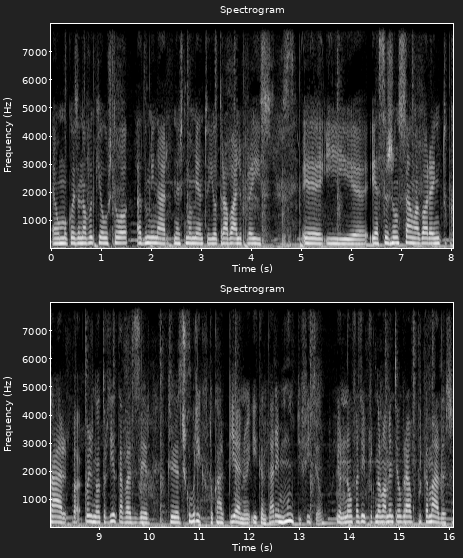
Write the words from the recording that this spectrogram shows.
é uma coisa nova que eu estou a dominar neste momento e eu trabalho para isso. E, e, eh, essa junção agora em tocar, depois no outro dia estava a dizer que descobri que tocar piano e cantar é muito difícil. Eu não fazia porque normalmente eu gravo por camadas.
